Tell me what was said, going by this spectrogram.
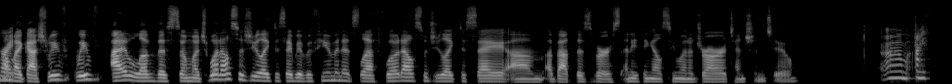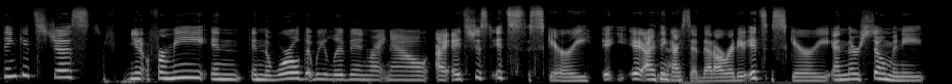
Oh my gosh, we've we've I love this so much. What else would you like to say? We have a few minutes left. What else would you like to say um, about this verse? Anything else you want to draw our attention to? Um, I think it's just you know, for me in in the world that we live in right now, I, it's just it's scary. It, it- I think Yeah. I said that already. It's scary, and there's so many,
